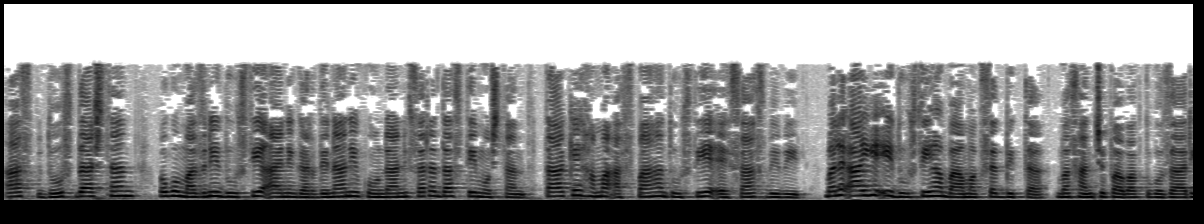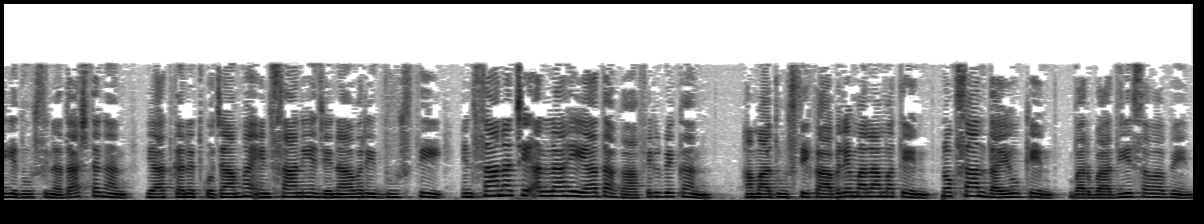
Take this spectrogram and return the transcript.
اسب دوست داشتند، اگو مزنی دوستی آئین گردنانی کونڈانی سر دستی مشتند، تاکہ ہما اسپاہاں دوستی احساس بھی بیت بلے آئیے ای دوستی ہاں با مقصد بیتا، بس ہنچپا وقت گزاری دوستی نداشتگند۔ یاد کنت کو جام ہاں انسانی جناوری دوستی، انسانا چے اللہ یادا غافل بکند۔ ہما دوستی قابل ملامت نقصان دیو کند بربادی ثوابین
